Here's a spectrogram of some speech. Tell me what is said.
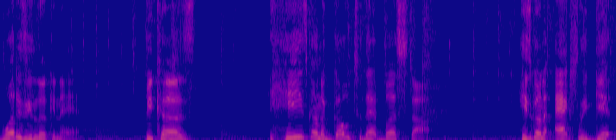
what is he looking at? Because he's gonna go to that bus stop He's going to actually get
